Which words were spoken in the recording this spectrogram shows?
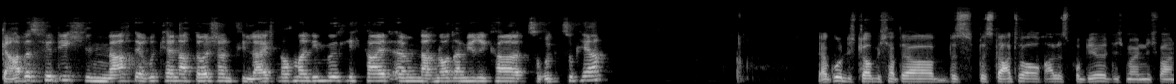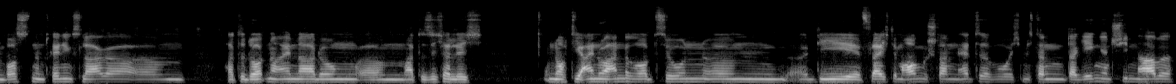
gab es für dich nach der Rückkehr nach Deutschland vielleicht nochmal die Möglichkeit, ähm, nach Nordamerika zurückzukehren? Ja gut, ich glaube, ich habe ja bis, bis dato auch alles probiert. Ich meine, ich war in Boston im Trainingslager, ähm, hatte dort eine Einladung, ähm, hatte sicherlich noch die eine oder andere Option, ähm, die vielleicht im Raum gestanden hätte, wo ich mich dann dagegen entschieden habe.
